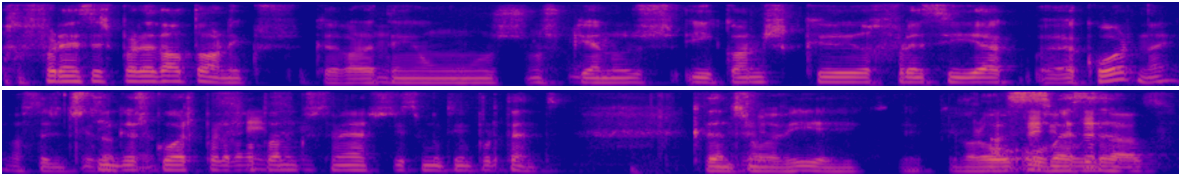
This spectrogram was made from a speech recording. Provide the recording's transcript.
referências para daltónicos, que agora têm uns, uns pequenos ícones que referencia a, a cor, né? ou seja, distingue as Exatamente. cores para daltónicos, também acho isso muito importante, que antes não havia e que agora Ah, houve sim, essa... verdade.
